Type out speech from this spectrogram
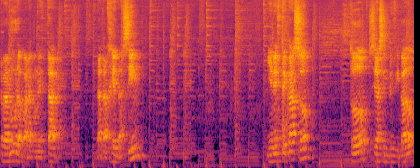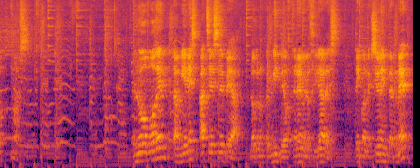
ranura para conectar la tarjeta SIM y en este caso todo se ha simplificado más. El nuevo modem también es HSDPA, lo que nos permite obtener velocidades de conexión a internet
